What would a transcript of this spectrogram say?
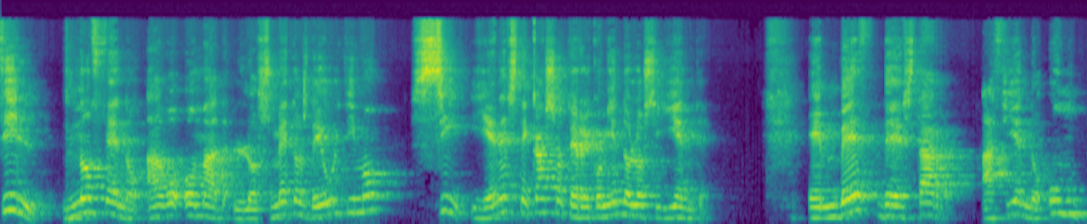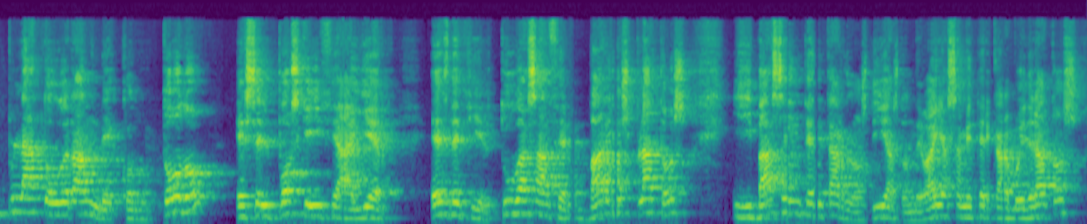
Phil, no ceno, hago OMAD, los métodos de último, sí, y en este caso te recomiendo lo siguiente en vez de estar haciendo un plato grande con todo, es el post que hice ayer. Es decir, tú vas a hacer varios platos y vas a intentar los días donde vayas a meter carbohidratos,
